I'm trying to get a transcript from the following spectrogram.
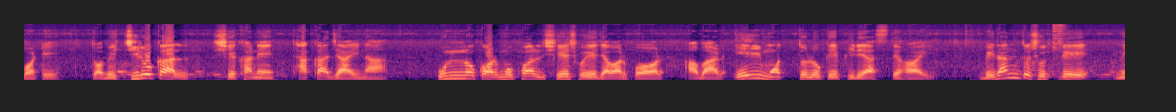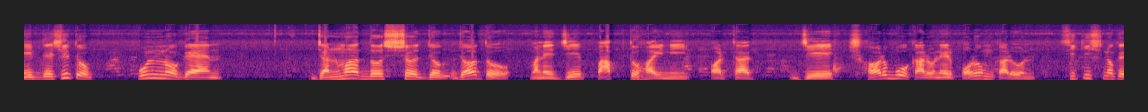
বটে। তবে চিরকাল সেখানে থাকা যায় না। পুণ্য কর্মফল শেষ হয়ে যাওয়ার পর আবার এই মত্তলোকে ফিরে আসতে হয়। বেদান্ত সূত্রে নির্দেশিত পুণ্য জ্ঞান জন্মাদস্য যত মানে যে প্রাপ্ত হয়নি, অর্থাৎ যে সর্বকারণের পরম কারণ শ্রীকৃষ্ণকে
